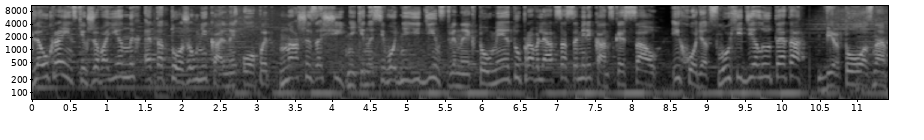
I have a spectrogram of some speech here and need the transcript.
Для украинских же военных это тоже уникальный опыт. Наши защитники на сегодня единственные, кто умеет управляться с американской САУ. И ходят слухи, делают это виртуозно.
